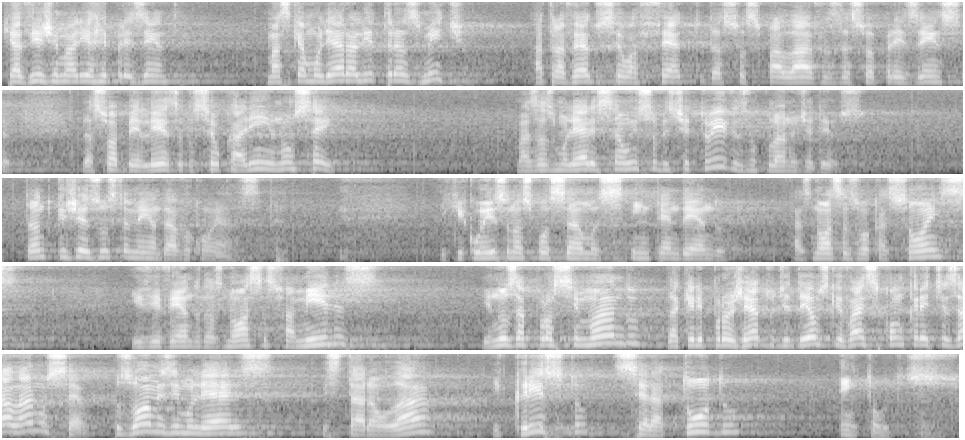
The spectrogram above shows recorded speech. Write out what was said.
que a Virgem Maria representa, mas que a mulher ali transmite através do seu afeto, das suas palavras, da sua presença, da sua beleza, do seu carinho, não sei. Mas as mulheres são insubstituíveis no plano de Deus. Tanto que Jesus também andava com elas. E que com isso nós possamos entendendo as nossas vocações, e vivendo nas nossas famílias e nos aproximando daquele projeto de Deus que vai se concretizar lá no céu. Os homens e mulheres estarão lá e Cristo será tudo em todos.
